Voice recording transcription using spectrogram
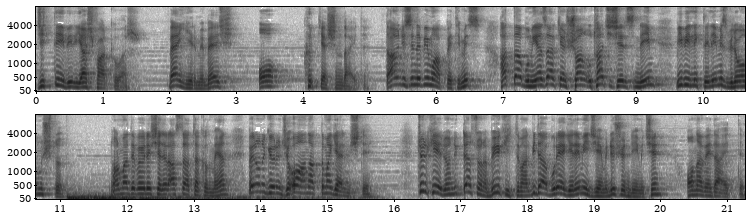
ciddi bir yaş farkı var. Ben 25, o 40 yaşındaydı. Daha öncesinde bir muhabbetimiz, hatta bunu yazarken şu an utanç içerisindeyim, bir birlikteliğimiz bile olmuştu. Normalde böyle şeyler asla takılmayan, ben onu görünce o an aklıma gelmişti. Türkiye'ye döndükten sonra büyük ihtimal bir daha buraya gelemeyeceğimi düşündüğüm için ona veda ettim.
